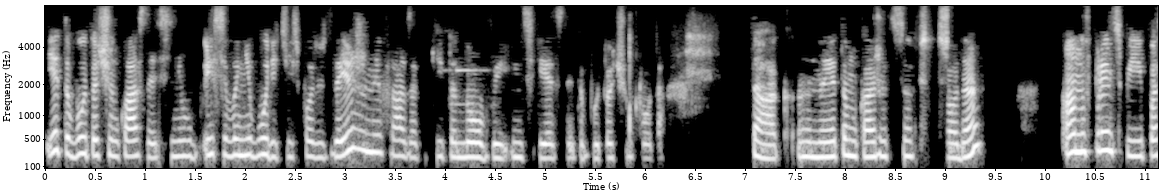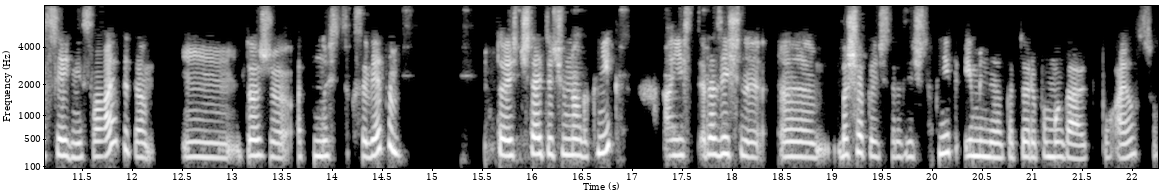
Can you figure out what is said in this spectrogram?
И это будет очень классно, если, не, если вы не будете использовать заезженные фразы, а какие-то новые, интересные, это будет очень круто. Так, э, на этом, кажется, все, да? А, ну, в принципе, и последний слайд, это тоже относится к советам. То есть читайте очень много книг, а есть различные, э, большое количество различных книг, именно которые помогают по IELTS.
